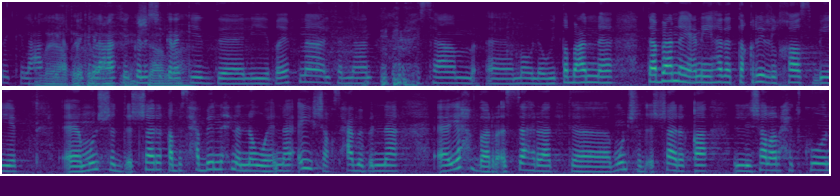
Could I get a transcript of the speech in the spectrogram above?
يعطيك العافية يعطيك العافية كل الشكر أكيد لضيفنا الفنان حسام مولوي. طبعا تابعنا يعني هذا التقرير الخاص ب منشد الشارقة. بس حابين نحن ننوه أن أي شخص حابب أنه يحضر السهرة منشد الشارقة اللي إن شاء الله راح تكون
